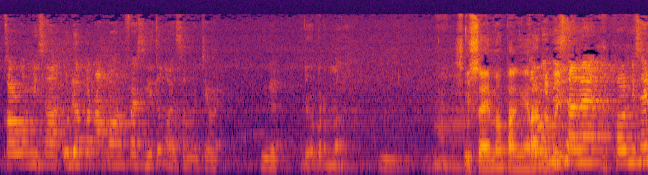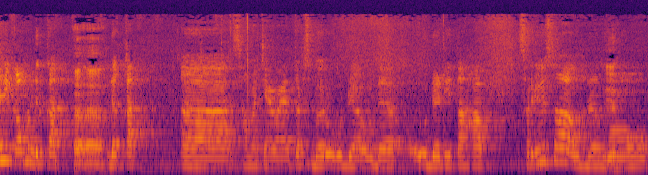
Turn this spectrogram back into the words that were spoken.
kalau misal udah pernah confess gitu nggak sama cewek enggak nggak pernah Susah emang pangeran. kalau misalnya kalau misalnya nih kamu dekat Heeh. dekat eh, sama cewek terus baru udah udah udah di tahap serius lah udah Iya. mau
